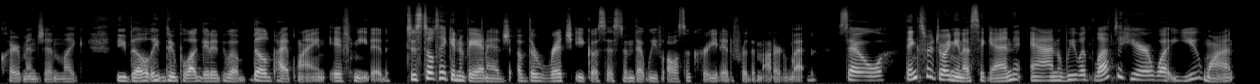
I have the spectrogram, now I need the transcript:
Claire mentioned, like the ability to plug it into a build pipeline if needed, to still take advantage of the rich ecosystem that we've also created for the modern web. So, thanks for joining us again, and we would love to hear what you want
